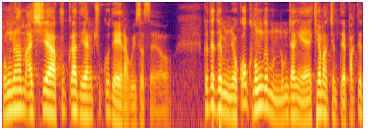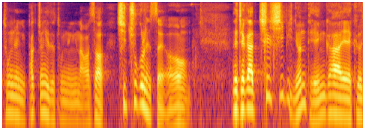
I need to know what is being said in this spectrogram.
동남아시아 국가대항 축구대회라고 있었어요. 그때 되면요 꼭 동대문 운동장에 개막전 때 박 대통령이 박정희 대통령이 나와서 시축을 했어요. 근데 제가 72년 대인가에 그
